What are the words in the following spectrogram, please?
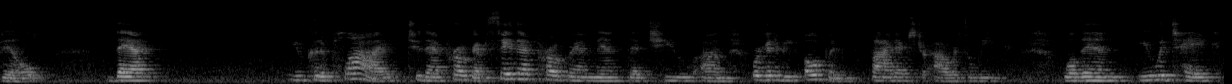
bill that you could apply to that program. Say that program meant that you um, were going to be open five extra hours a week. Well, then you would take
